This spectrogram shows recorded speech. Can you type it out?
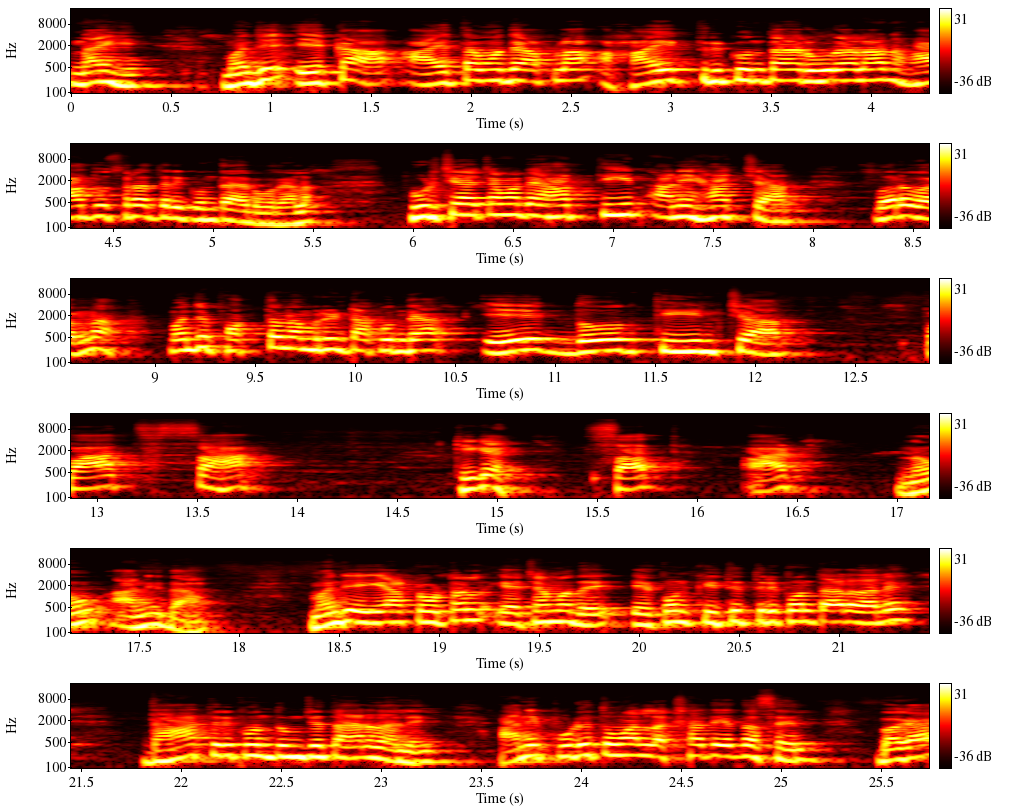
नाही. म्हणजे एका आयतामध्ये आपला हा एक त्रिकोण तयार होऊ राहिला आणि हा दुसरा त्रिकोण तयार होऊ राहिला. पुढच्या याच्यामध्ये हा तीन आणि हा चार. बरोबर ना? म्हणजे फक्त नंबरिंग टाकून द्या. एक दोन तीन चार पाच सहा. ठीक आहे? सात आठ नऊ आणि दहा. म्हणजे या टोटल याच्यामध्ये एकूण किती त्रिकोण तयार झाले? दहा त्रिकोण तुमचे तयार झाले. आणि पुढे तुम्हाला लक्षात येत असेल बघा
